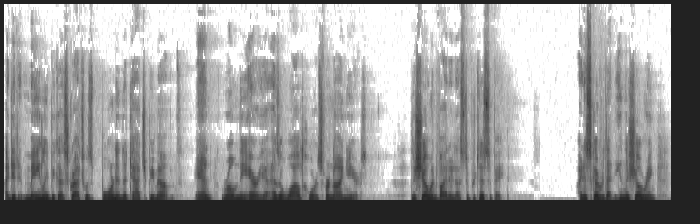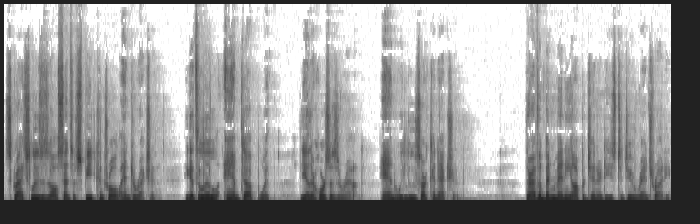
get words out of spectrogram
I did it mainly because Scratch was born in the Tehachapi Mountains and roamed the area as a wild horse for nine years. The show invited us to participate. I discovered that in the show ring, Scratch loses all sense of speed control and direction. He gets a little amped up with the other horses around, and we lose our connection. There haven't been many opportunities to do ranch riding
